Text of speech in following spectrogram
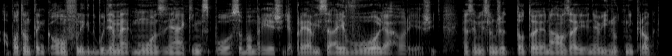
a potom ten konflikt budeme môcť nejakým spôsobom riešiť a prejaví sa aj vôľa ho riešiť. Ja si myslím, že toto je naozaj nevyhnutný krok.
